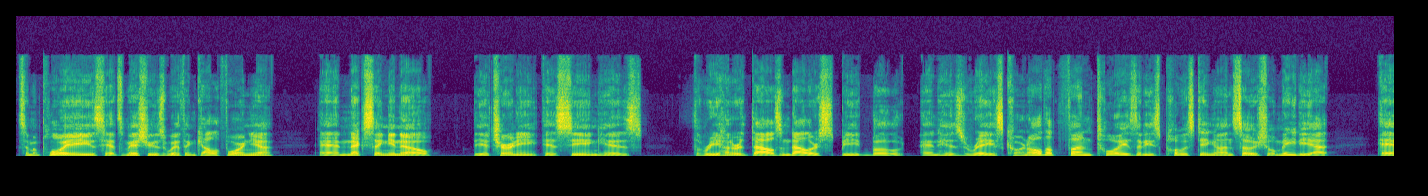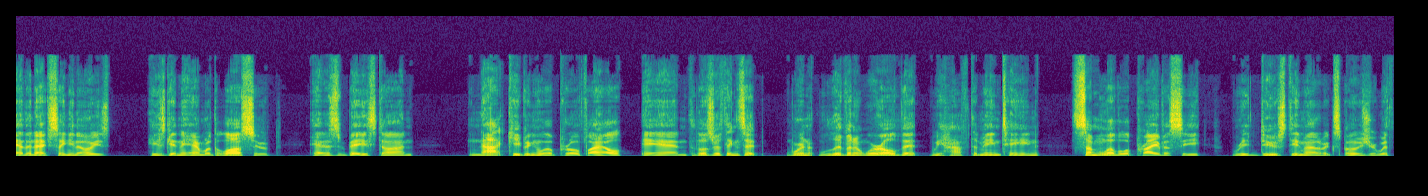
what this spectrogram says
Some employees had some issues with in California, and next thing you know, the attorney is seeing his three hundred thousand dollars speedboat and his race car and all the fun toys that he's posting on social media, and the next thing you know, he's he's getting hammered with a lawsuit, and it's based on not keeping a low profile. And those are things that we're live in a world that we have to maintain some level of privacy, reduce the amount of exposure with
